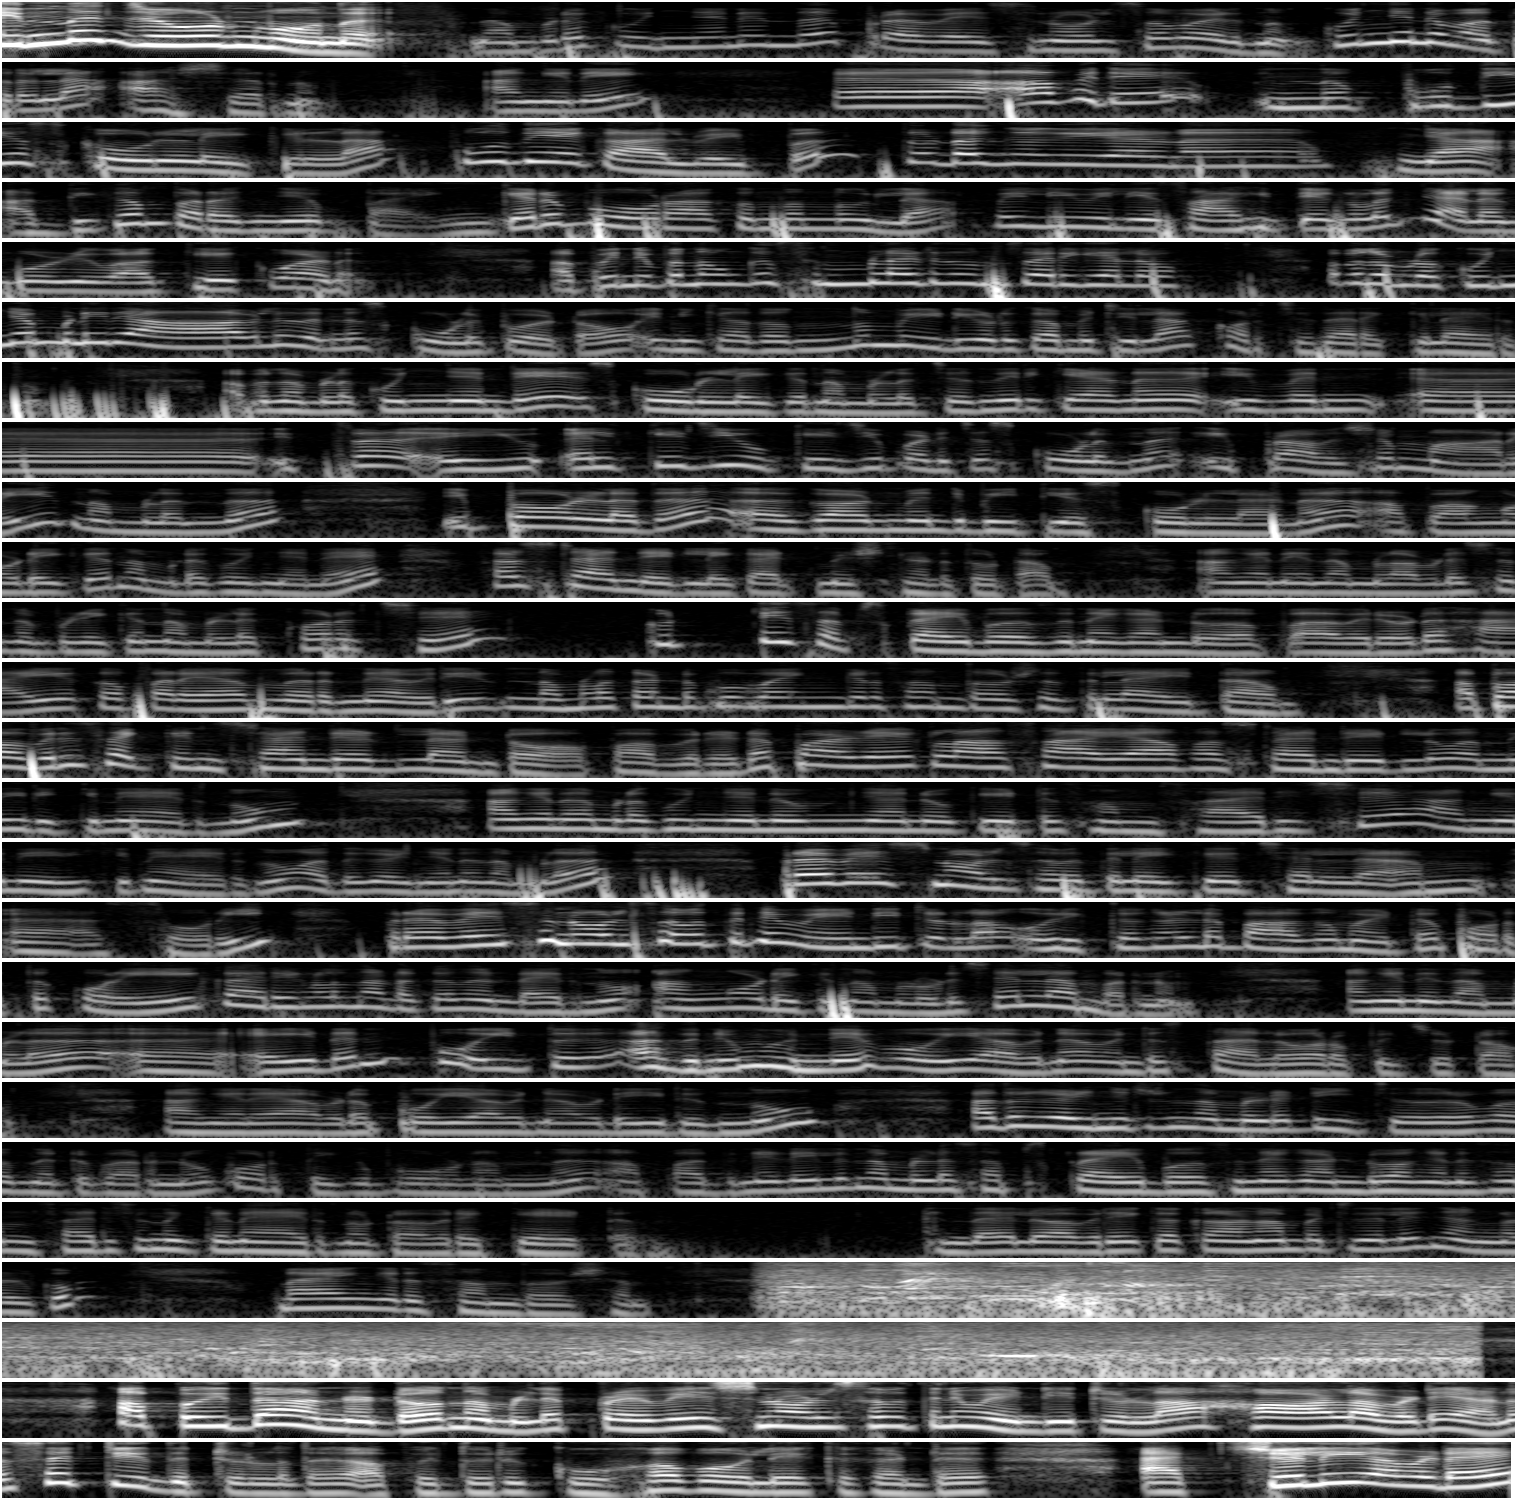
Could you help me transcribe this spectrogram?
ഇന്ന് ജൂൺ മൂന്ന്. നമ്മുടെ കുഞ്ഞിന് ഇന്ന് പ്രവേശനോത്സവമായിരുന്നു. കുഞ്ഞിന് മാത്രമല്ല ആശറിനും. അങ്ങനെ അവരെ ഇന്ന് പുതിയ സ്കൂളിലേക്കുള്ള പുതിയ കാൽവയ്പ് തുടങ്ങുകയാണ്. ഞാൻ അധികം പറഞ്ഞ് ഭയങ്കര ബോറാക്കുന്നൊന്നുമില്ല. വലിയ വലിയ സാഹിത്യങ്ങളും ഞാനങ്ങ് ഒഴിവാക്കിയേക്കുവാണ്. അപ്പോൾ ഇനിയിപ്പോൾ നമുക്ക് സിമ്പിളായിട്ട് സംസാരിക്കാമല്ലോ അപ്പോൾ നമ്മുടെ കുഞ്ഞമ്മണി രാവിലെ തന്നെ സ്കൂളിൽ പോയിട്ടോ എനിക്കതൊന്നും വീഡിയോ എടുക്കാൻ പറ്റില്ല കുറച്ച് തിരക്കിലായിരുന്നു. അപ്പോൾ നമ്മൾ കുഞ്ഞിന്റെ സ്കൂളിലേക്ക് നമ്മൾ ചെന്നിരിക്കുകയാണ്. ഇവൻ ഇത്ര U L K G U K G പഠിച്ച സ്കൂളിൽ നിന്ന് ഇപ്രാവശ്യം മാറി. നമ്മളിന്ന് ഇപ്പോൾ ഉള്ളത് ഗവൺമെന്റ് ബി ടി എസ് സ്കൂളിലാണ്. അപ്പോൾ അങ്ങോട്ടേക്ക് നമ്മുടെ കുഞ്ഞിനെ ഫസ്റ്റ് സ്റ്റാൻഡേർഡിലേക്ക് അഡ്മിഷൻ എടുത്തു കേട്ടോ. അങ്ങനെ നമ്മൾ അവിടെ ചെന്നപ്പോഴേക്കും നമ്മൾ കുറച്ച് കുട്ടി സബ്സ്ക്രൈബേഴ്സിനെ കണ്ടു. അപ്പോൾ അവരോട് ഹായ് ഒക്കെ പറയാൻ പറഞ്ഞ് അവർ നമ്മളെ കണ്ടപ്പോൾ ഭയങ്കര സന്തോഷത്തിലായിട്ടാവും. അപ്പോൾ അവർ സെക്കൻഡ് സ്റ്റാൻഡേർഡിലാണ് കേട്ടോ അപ്പോൾ അവരുടെ പഴയ ക്ലാസ് ആയ ഫസ്റ്റ് സ്റ്റാൻഡേർഡിൽ വന്നിരിക്കുന്നതായിരുന്നു അങ്ങനെ നമ്മുടെ കുഞ്ഞനും ഞാനൊക്കെ ആയിട്ട് സംസാരിച്ച് അങ്ങനെ ഇരിക്കുന്നതായിരുന്നു അത് കഴിഞ്ഞാൽ നമ്മൾ പ്രവേശനോത്സവത്തിലേക്ക് ചെല്ലാം സോറി പ്രവേശനോത്സവത്തിന് വേണ്ടിയിട്ടുള്ള ഒരുക്കങ്ങളുടെ ഭാഗമായിട്ട് പുറത്ത് കുറേ കാര്യങ്ങൾ നടക്കുന്നുണ്ടായിരുന്നു. അങ്ങോട്ടേക്ക് നമ്മളോട് ചെല്ലാൻ പറഞ്ഞു. അങ്ങനെ നമ്മൾ എയ്ഡൻ പോയിട്ട് അതിന് മുന്നേ പോയി അവൻ അവന്റെ സ്ഥലം ഉറപ്പിച്ചു കേട്ടോ അങ്ങനെ അവിടെ പോയി അവൻ അവിടെ ഇരുന്നു. അത് കഴിഞ്ഞിട്ട് നമ്മുടെ ടീച്ചർ വന്നിട്ട് പറഞ്ഞു പുറത്തേക്ക് പോകണം എന്ന് അപ്പോൾ അതിനിടയിൽ നമ്മുടെ സബ്സ്ക്രൈബേഴ്സിനെ കണ്ടു അങ്ങനെ സംസാരിച്ച് നിൽക്കണായിരുന്നു കേട്ടോ അവരൊക്കെ ആയിട്ട്. എന്തായാലും അവരെയൊക്കെ കാണാൻ പറ്റിയതിൽ ഞങ്ങൾക്കും ഭയങ്കര സന്തോഷം. അപ്പോൾ ഇതാണ് കേട്ടോ നമ്മുടെ പ്രവേശനോത്സവത്തിന് വേണ്ടിയിട്ടുള്ള ഹാൾ അവിടെയാണ് സെറ്റ് ചെയ്തിട്ടുള്ളത്. അപ്പോൾ ഇതൊരു ഗുഹ പോലെയൊക്കെ കണ്ട് ആക്ച്വലി അവിടെ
